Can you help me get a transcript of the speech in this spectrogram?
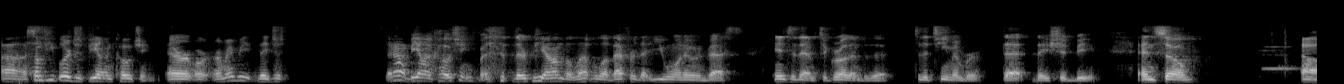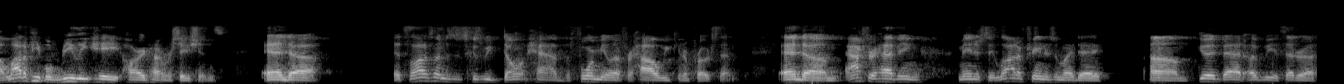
uh, some people are just beyond coaching, or, or, or maybe they just they're not beyond coaching, but they're beyond the level of effort that you want to invest into them to grow them to the to the team member that they should be. And so, uh, a lot of people really hate hard conversations, and uh, it's a lot of times just because we don't have the formula for how we can approach them. And um, after having managed a lot of trainers in my day, um, good, bad, ugly, etc.,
